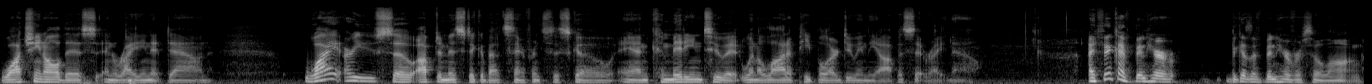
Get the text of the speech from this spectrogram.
watching all this and writing it down. Why are you so optimistic about San Francisco and committing to it when a lot of people are doing the opposite right now? I think I've been here because I've been here for so long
